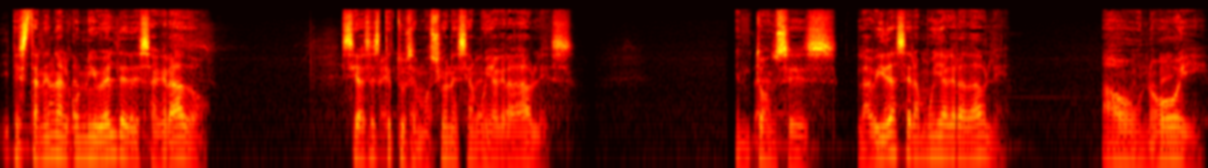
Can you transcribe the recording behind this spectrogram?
Están en algún nivel de desagrado. Si haces que tus emociones sean muy agradables, entonces la vida será muy agradable. Aún hoy,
